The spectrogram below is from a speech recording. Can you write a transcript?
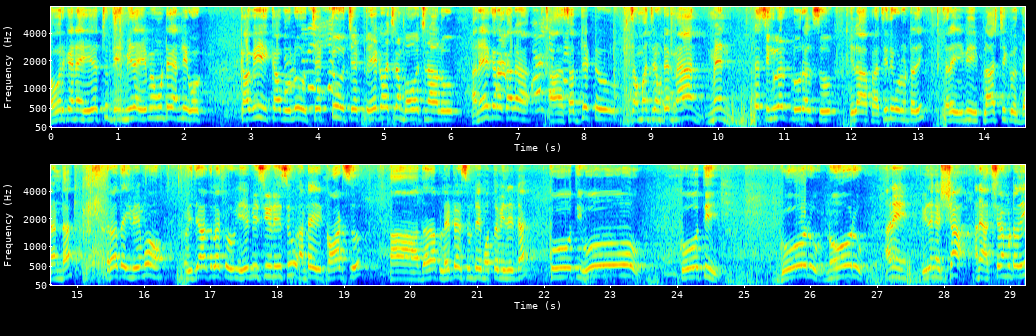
ఎవరికైనా వేయచ్చు. దీని మీద ఏమేమి ఉంటాయి అన్నీ ఓ- కవి కవులు చెట్టు చెట్టు ఏకవచనం బహువచనాలు అనేక రకాల సబ్జెక్టు సంబంధించిన ఉంటాయి. మ్యాన్ మెన్ అంటే సింగులర్ ప్లూరల్స్ ఇలా ప్రతిదీ కూడా ఉంటుంది. సరే ఇవి ప్లాస్టిక్ దండ. తర్వాత ఇవేమో విద్యార్థులకు ఏబిసిడీస్ అంటే ఈ కార్డ్స్ దాదాపు లెటర్స్ ఉంటాయి మొత్తం ఇది కోతి ఓ కోతి గోరు నోరు అని ఈ విధంగా ష అనే అక్షరం ఉంటుంది.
